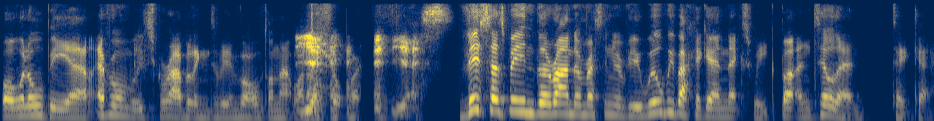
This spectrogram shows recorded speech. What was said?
Well, we'll all be, uh, everyone will be scrabbling to be involved on that one, I'm yeah. sure. yes. This has been the Random Wrestling Review. We'll be back again next week. But until then, take care.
